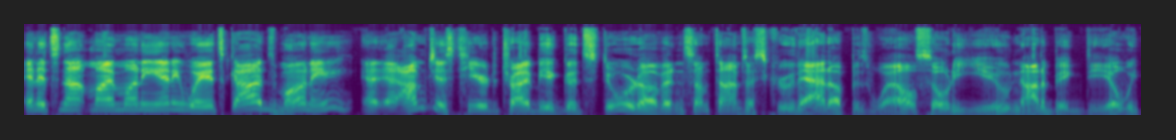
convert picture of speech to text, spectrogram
And it's not my money anyway. It's God's money. I'm just here to try to be a good steward of it. And sometimes I screw that up as well. So do you. Not a big deal. We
